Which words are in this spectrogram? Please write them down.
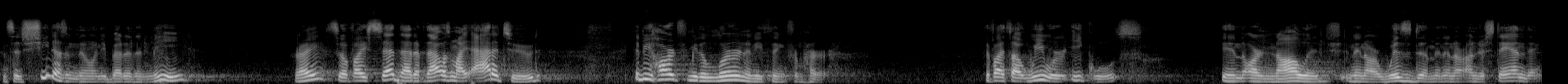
and said, she doesn't know any better than me, right? So, if I said that, if that was my attitude, it'd be hard for me to learn anything from her. If I thought we were equals in our knowledge and in our wisdom and in our understanding.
